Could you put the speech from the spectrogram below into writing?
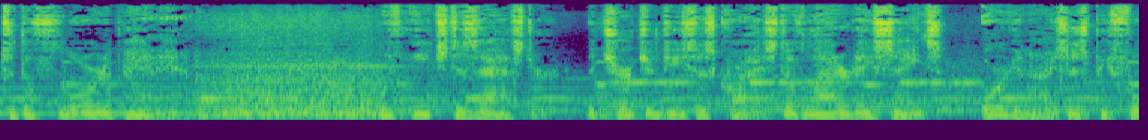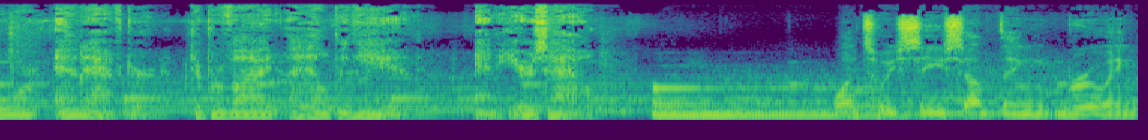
to the Florida Panhandle. With each disaster, the Church of Jesus Christ of Latter day Saints organizes before and after to provide a helping hand. And here's how. Once we see something brewing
